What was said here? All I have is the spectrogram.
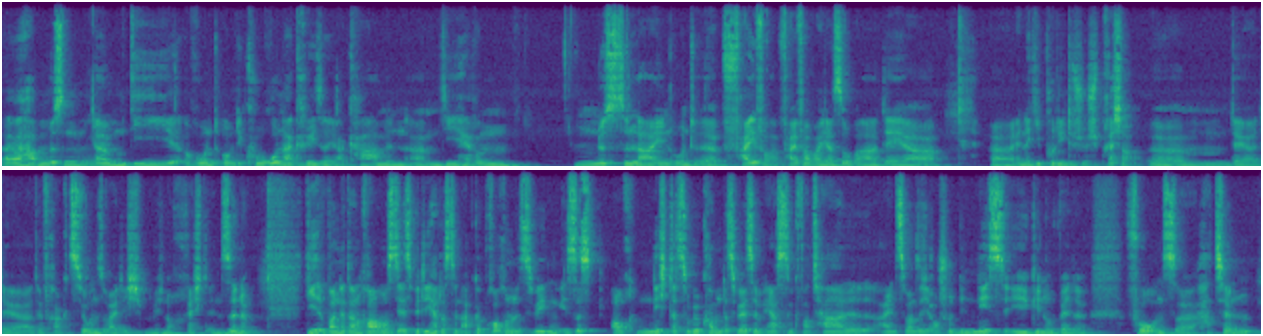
haben müssen, ähm, die rund um die Corona-Krise ja kamen. Ähm, die Herren Nüsslein und äh, Pfeiffer. Pfeiffer war ja sogar der äh, energiepolitische Sprecher ähm, der, der, der Fraktion, soweit ich mich noch recht entsinne. Die waren ja dann raus, die SPD hat das dann abgebrochen und deswegen ist es auch nicht dazu gekommen, dass wir jetzt im ersten Quartal 21 auch schon die nächste EEG-Novelle vor uns äh, hatten.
